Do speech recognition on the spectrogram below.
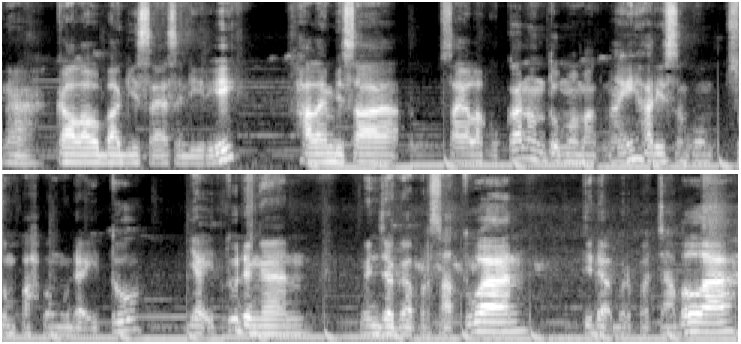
Nah, kalau bagi saya sendiri, hal yang bisa saya lakukan untuk memaknai Hari Sumpah Pemuda itu yaitu dengan menjaga persatuan, tidak berpecah belah,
